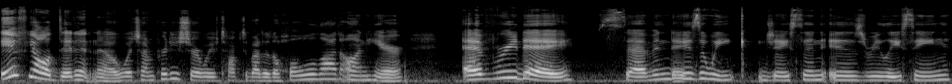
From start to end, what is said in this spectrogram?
if y'all didn't know, which I'm pretty sure we've talked about it a whole lot on here, every day, 7 days a week, Jason is releasing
